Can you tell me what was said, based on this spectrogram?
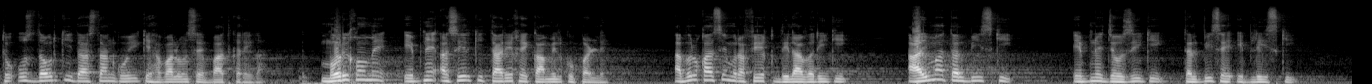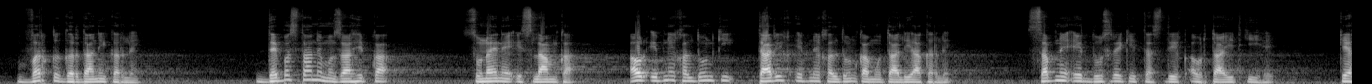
تو اس دور کی داستان گوئی کے حوالوں سے بات کرے گا۔ مورخوں میں ابن اسیر کی تاریخ کامل کو پڑھ لیں۔ ابو القاسم رفیق دلاوری کی آئمہ تلبیس کی، ابن جوزی کی، تلبیس ابلیس کی۔ ورق گردانی کر لیں۔ دیبستان مذاہب کا، سنین اسلام کا اور ابن خلدون کی، تاریخ ابن خلدون کا مطالعہ کر لیں۔ سب نے ایک دوسرے کی تصدیق اور تائید کی ہے کہ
